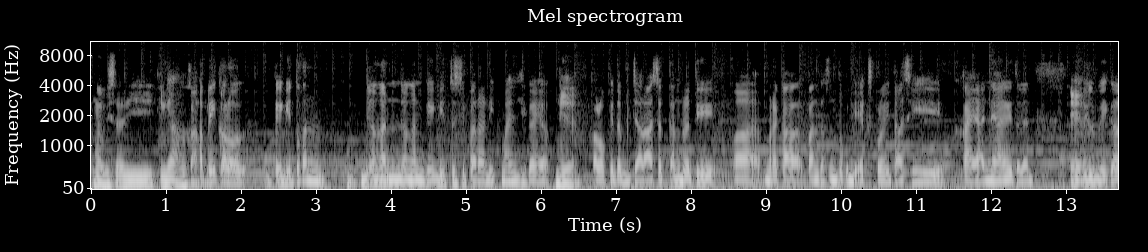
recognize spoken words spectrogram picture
nggak bisa ditinggalkan tapi kalau kayak gitu kan jangan jangan kayak gitu sih paradigma sih kayak Iya. kalau kita bicara aset kan berarti wah, mereka pantas untuk dieksploitasi kekayaannya gitu kan Iya. jadi lebih ke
